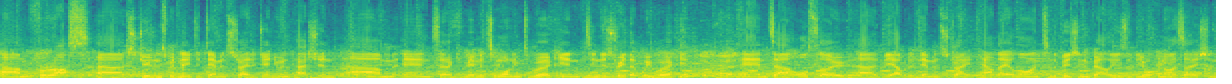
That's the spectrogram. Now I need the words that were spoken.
um, for us, uh, students would need to demonstrate a genuine passion um, and uh, commitment to wanting to work in the industry that we work in and uh, also uh, be able to demonstrate how they align to the vision and values of the organisation.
